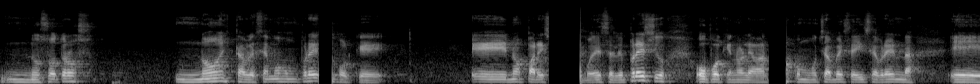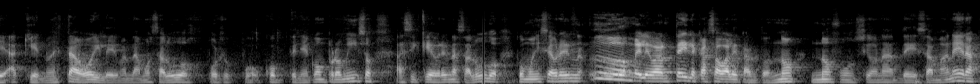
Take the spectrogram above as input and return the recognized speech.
nosotros no establecemos un precio porque eh, nos parece puede ser el precio o porque nos levantamos, como muchas veces dice Brenda, eh, a quien no está hoy, le mandamos saludos por su tenía compromiso, así que Brenda saludos. Como dice Brenda, me levanté y la casa vale tanto. No, no funciona de esa manera,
